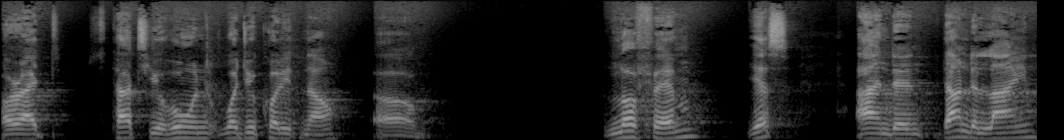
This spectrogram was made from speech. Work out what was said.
all right, start your own, what do you call it now? Um, law firm, yes? And then down the line,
